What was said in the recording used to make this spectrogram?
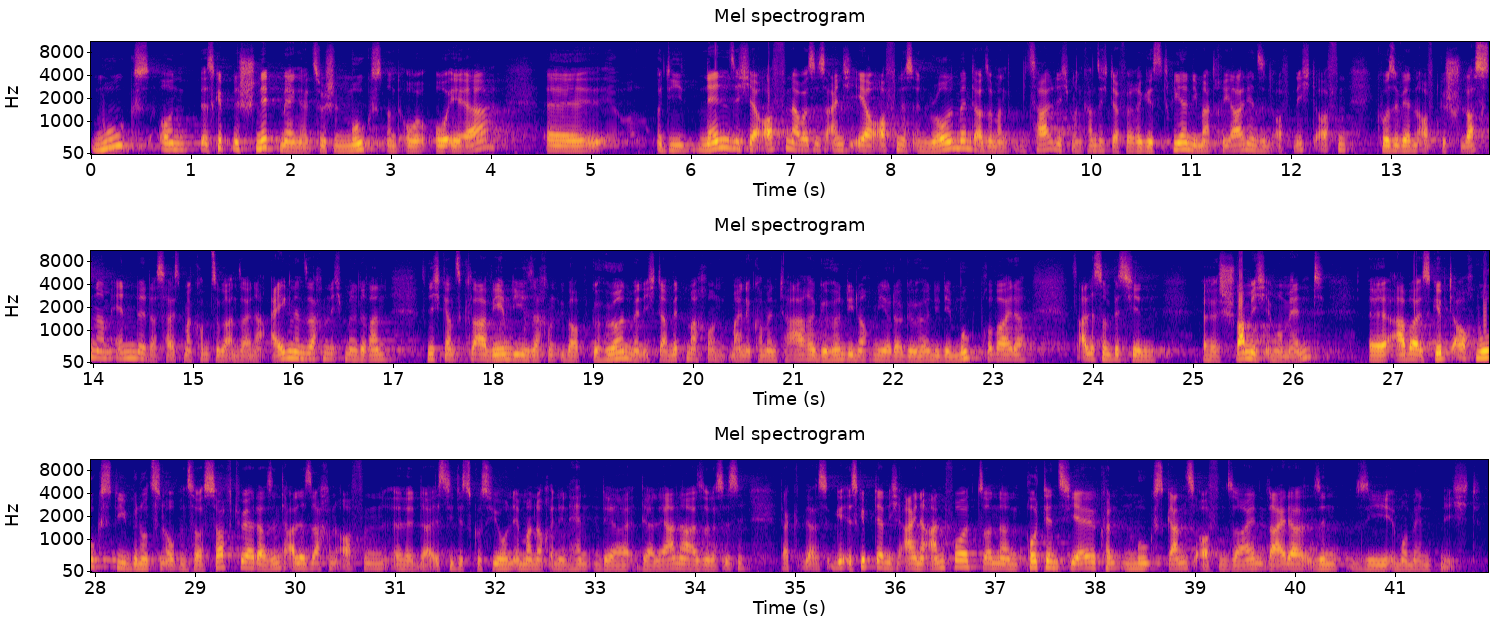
MOOCs und es gibt eine Schnittmenge zwischen MOOCs und OER. Äh, die nennen sich ja offen, aber es ist eigentlich eher offenes Enrollment, also man bezahlt nicht, man kann sich dafür registrieren, die Materialien sind oft nicht offen, Kurse werden oft geschlossen am Ende, das heißt, man kommt sogar an seine eigenen Sachen nicht mehr dran. Es ist nicht ganz klar, wem die Sachen überhaupt gehören, wenn ich da mitmache und meine Kommentare, gehören die noch mir oder gehören die dem MOOC-Provider? Das ist alles so ein bisschen äh, schwammig im Moment. Äh, aber es gibt auch MOOCs, die benutzen Open Source Software, da sind alle Sachen offen, äh, da ist die Diskussion immer noch in den Händen der, der Lerner. Also das ist, das, es gibt ja nicht eine Antwort, sondern potenziell könnten MOOCs ganz offen sein. Leider sind sie im Moment nicht.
